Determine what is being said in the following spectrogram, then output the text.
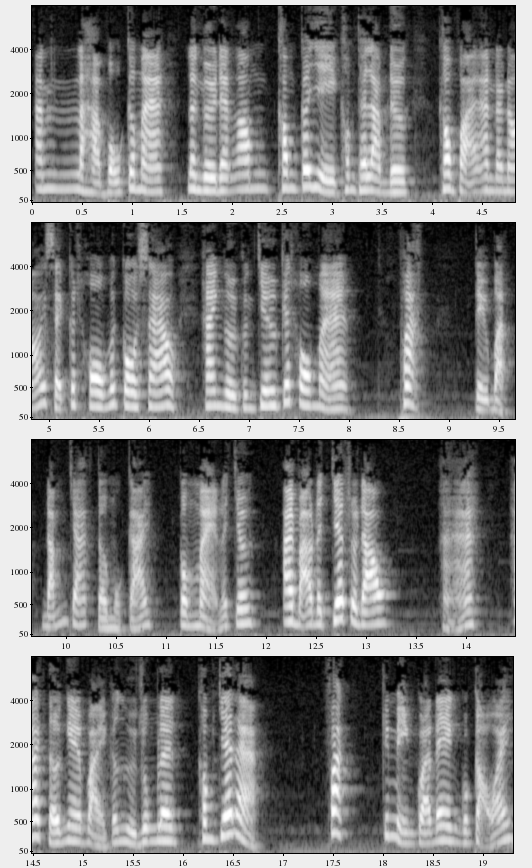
Anh là Hạ Vũ cơ mà, là người đàn ông không có gì không thể làm được. Không phải anh đã nói sẽ kết hôn với cô sao? Hai người còn chưa kết hôn mà. Phật, Tiểu Bạch đấm cho hát tử một cái. Con mẹ nó chứ, ai bảo đã chết rồi đâu? Hả? Hát tử nghe vậy có người rung lên. Không chết à? Phật, cái miệng quả đen của cậu ấy.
